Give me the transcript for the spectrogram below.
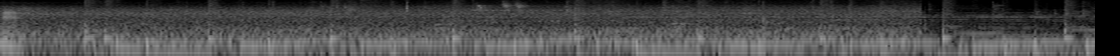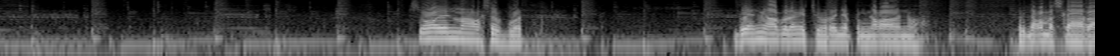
Hmm. So ngayon mga kasabot Ganyan nga pala ang itsura niya pag naka ano Pag naka mascara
